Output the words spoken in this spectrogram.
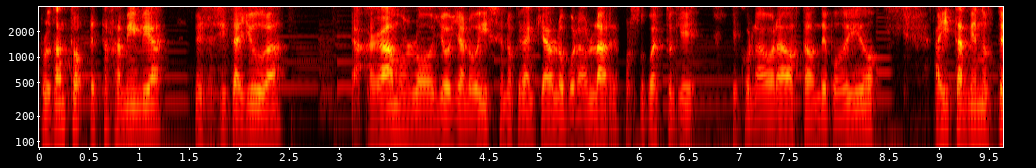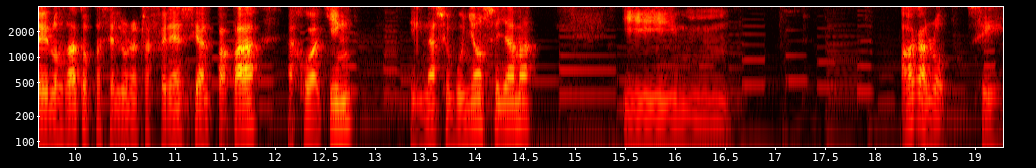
Por lo tanto, esta familia necesita ayuda. Hagámoslo, yo ya lo hice, no crean que hablo por hablar. Por supuesto que he colaborado hasta donde he podido. Ahí están viendo ustedes los datos para hacerle una transferencia al papá, a Joaquín, Ignacio Muñoz se llama. Y mm, hágalo, sí,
